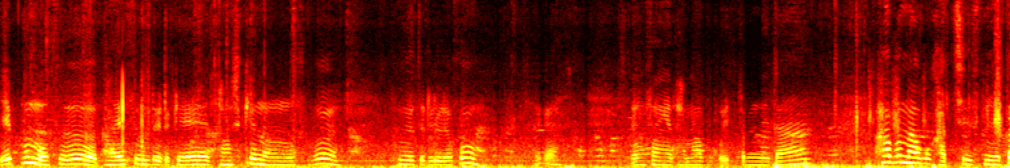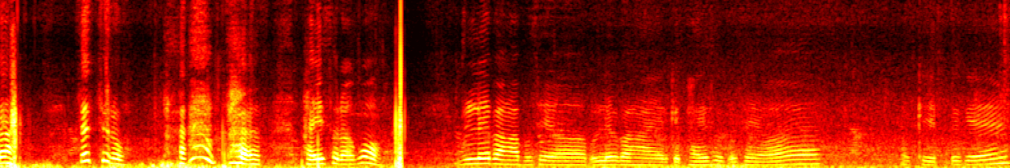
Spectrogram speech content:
예쁜 모습, 바이솔도 이렇게 장식해 놓은 모습을 보여드리려고 제가 영상에 담아보고 있답니다. 화분하고 같이 있으니까 세트로 다, 바이솔하고 물레방아 보세요. 물레방아 이렇게 바이솔 보세요. 이렇게 예쁘게.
